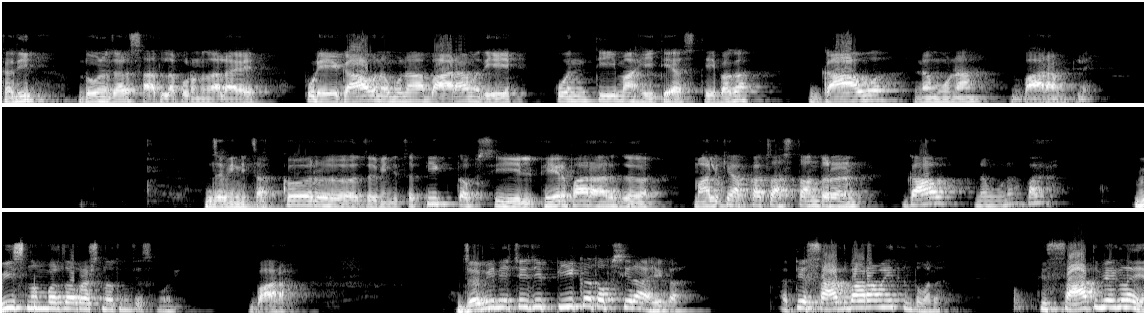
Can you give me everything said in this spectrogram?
कधी? दोन हजार सातला पूर्ण झालाय. पुढे गाव नमुना बारा मध्ये कोणती माहिती असते बघा? गाव नमुना बारा म्हटलंय. जमिनीचा कर जमिनीचं पीक तपशील फेरफार अर्ज मालकी हक्काचं हस्तांतरण गाव नमुना बारा. वीस नंबरचा प्रश्न तुमच्यासमोर बारा. जमिनीचे जे पीक तपशील आहे का? ते सात बारा माहिती ना तुम्हाला? ते सात वेगळं आहे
